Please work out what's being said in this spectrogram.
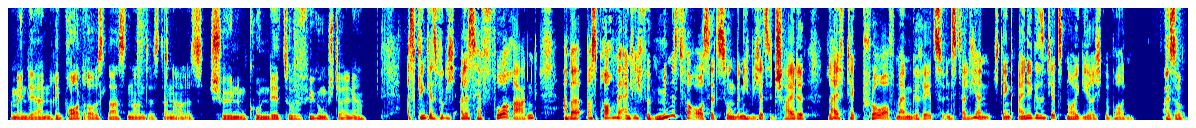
Am Ende einen Report rauslassen und das dann alles schön im Kunde zur Verfügung stellen, ja. Das klingt jetzt wirklich alles hervorragend, aber was brauchen wir eigentlich für Mindestvoraussetzungen, wenn ich mich jetzt entscheide, LiveTech Pro auf meinem Gerät zu installieren? Ich denke, einige sind jetzt neugierig geworden. Also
